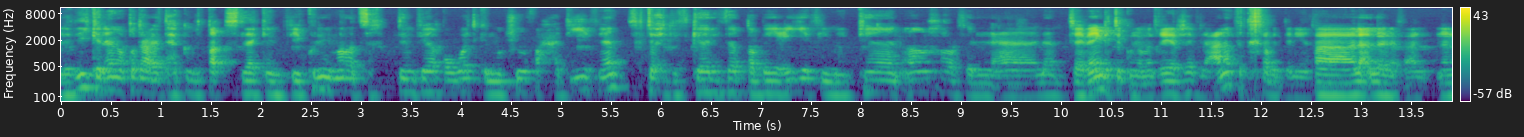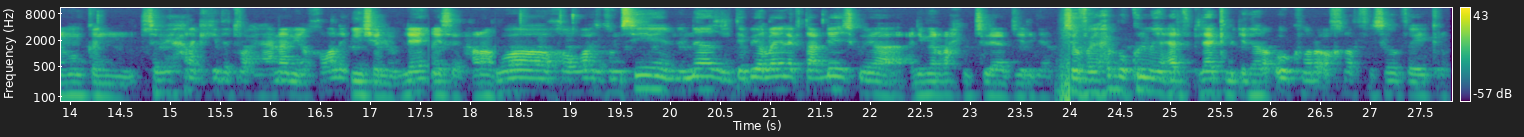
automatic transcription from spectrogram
لديك الآن القدرة على التحكم في الطقس لكن في كل مرة تستخدم فيها قوتك المكشوفة حديثا ستحدث كارثة طبيعية في مكان آخر في العالم. شايفين؟ قلت لكم لما تغير شيء في العالم فتخرب الدنيا. فلا لا نفعل لأنه ممكن تسوي حركة كذا تروح لعمامي أو خوالي ينشلون ليه؟ ما يصير حرام. wow 51 من الناس اللي تبي الله يقطع بليسكم يا عديم الرحمة شلاب جيرجان سوف يحبوا كل ما يعرفك لكن إذا رأوك مرة أخرى فسوف يكره.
